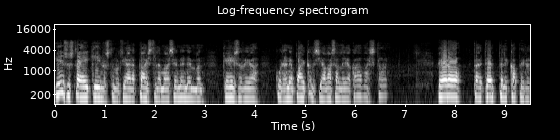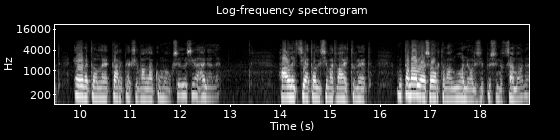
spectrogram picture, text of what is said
Jeesusta ei kiinnostanut jäädä taistelemaan sen enemmän keisaria kuin hänen paikallisia vasallejakaan vastaan. Vero- tai temppelikapinat eivät olleet tarpeeksi vallankumouksellisia hänelle. Hallitsijat olisivat vaihtuneet, mutta vallan sortava luonne olisi pysynyt samana.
